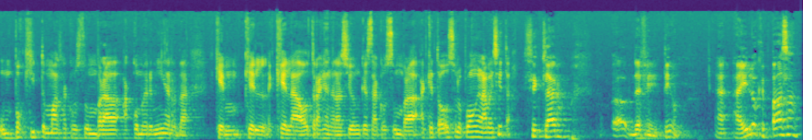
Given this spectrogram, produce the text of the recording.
un poquito más acostumbrada a comer mierda que, que, que, la otra generación que está acostumbrada a que todo se lo pongan en la mesita. Sí, claro, oh, definitivo. Ahí lo que pasa,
